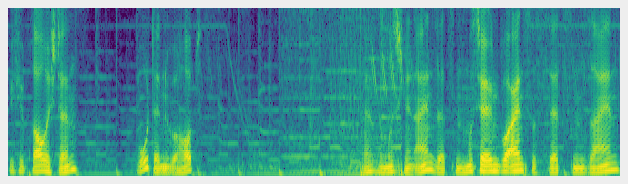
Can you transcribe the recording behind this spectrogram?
Wie viel brauche ich denn? Wo denn überhaupt? Ja, wo muss ich den einsetzen? Muss ja irgendwo einzusetzen sein.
